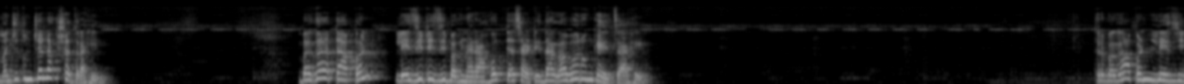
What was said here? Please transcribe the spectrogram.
म्हणजे तुमच्या लक्षात राहील. बघा आता आपण लेझी टिझी बघणार आहोत त्यासाठी धागा भरून घ्यायचा आहे. तर बघा आपण लेझी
